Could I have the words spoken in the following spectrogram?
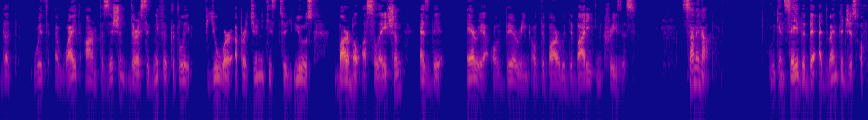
that with a wide arm position, there are significantly fewer opportunities to use barbell oscillation as the area of bearing of the bar with the body increases. Summing up, we can say that the advantages of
